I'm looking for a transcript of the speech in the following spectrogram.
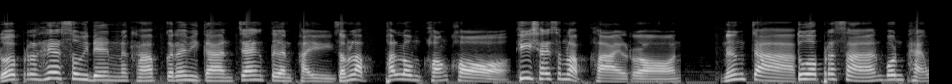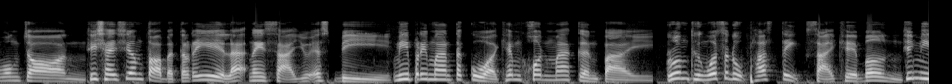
โดยประเทศสวีเดนนะครับ ก็ได้มีการแจ้งเตือนภัยสำหรับพัดลมคล้องคอที่ใช้สำหรับคลายร้อน เนื่องจากตัวประสานบนแผงวงจร ที่ใช้เชื่อมต่อแบตเตอรี่ และในสาย USB มีปริมาณตะกั่วเข้มข้นมากเกินไป รวมถึงวัสดุพลาสติกสายเคเบิลที่มี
